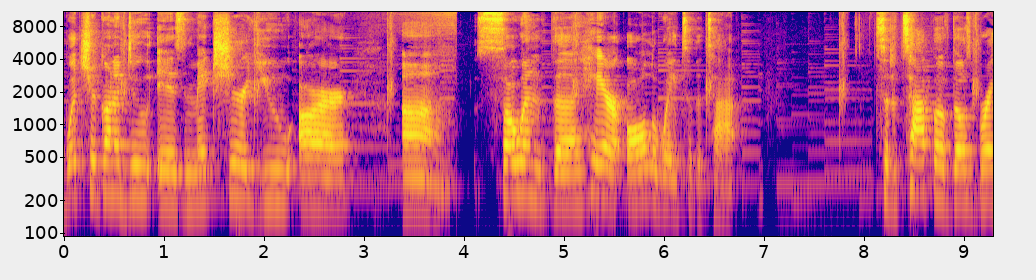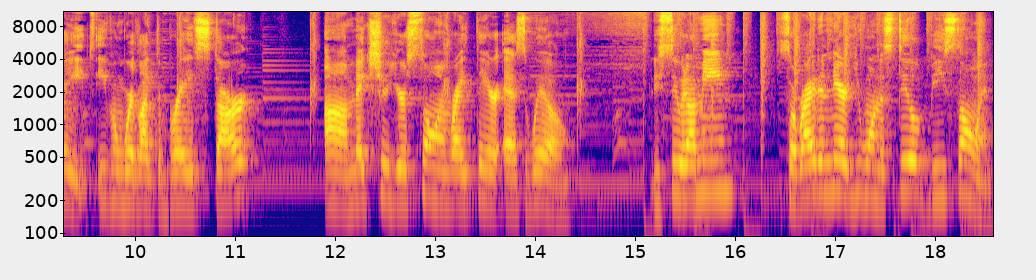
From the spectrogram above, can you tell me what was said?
what you're gonna do is make sure you are um, sewing the hair all the way to the top. To the top of those braids, even where like the braids start, um, make sure you're sewing right there as well. You see what I mean? So right in there, you wanna still be sewing.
